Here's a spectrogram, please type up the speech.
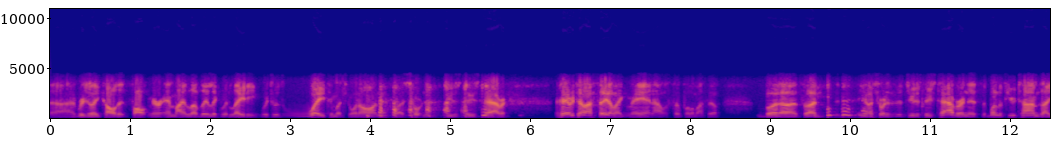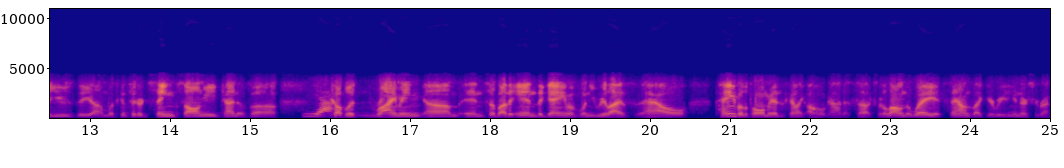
I originally called it Faulkner and My Lovely Liquid Lady, which was way too much going on, so I shortened it to Judas News Tavern. And every time I say it, I'm like, man, I was so full of myself. But uh, so I, you know, shortened it to Judas News Tavern. It's one of the few times I use the um, what's considered sing-songy kind of uh, yeah. couplet rhyming. Um, and so by the end, the game of when you realize how painful the poem is, it's kind of like, oh god, that sucks. But along the way, it sounds like you're reading a nursery rhyme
